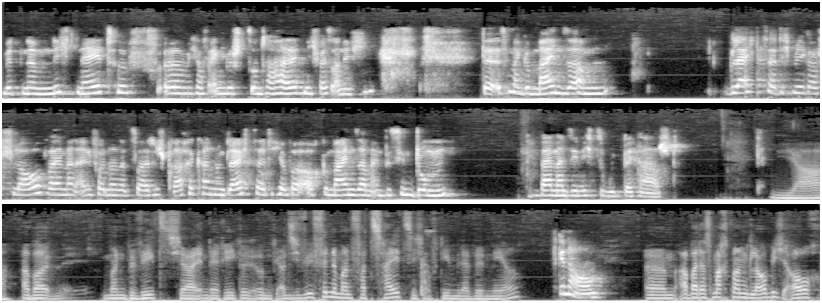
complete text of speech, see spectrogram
Mit einem Nicht-Native äh, mich auf Englisch zu unterhalten. Ich weiß auch nicht, da ist man gemeinsam gleichzeitig mega schlau, weil man einfach nur eine zweite Sprache kann und gleichzeitig aber auch gemeinsam ein bisschen dumm weil man sie nicht so gut beherrscht. Ja, aber man bewegt sich ja in der Regel irgendwie. Also ich finde, man verzeiht sich auf dem Level mehr. Genau. Ähm, aber das macht man, glaube ich, auch,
